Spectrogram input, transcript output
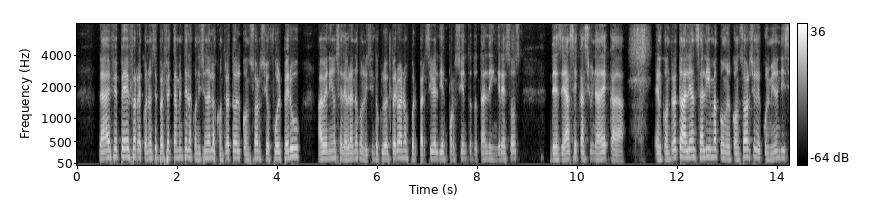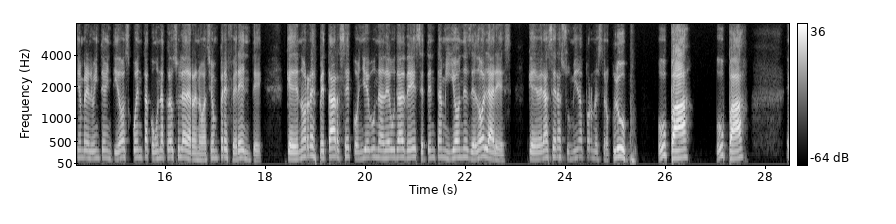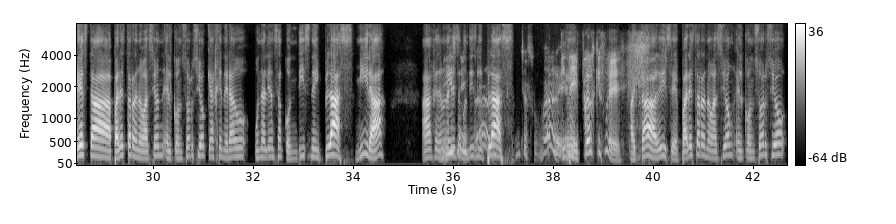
La FPF reconoce perfectamente las condiciones de los contratos del consorcio Fútbol Perú. Ha venido celebrando con los distintos clubes peruanos, pues percibe el 10% total de ingresos desde hace casi una década. El contrato de Alianza Lima con el consorcio que culminó en diciembre del 2022 cuenta con una cláusula de renovación preferente que de no respetarse conlleva una deuda de 70 millones de dólares que deberá ser asumida por nuestro club. Upa, upa. Esta, para esta renovación, el consorcio que ha generado una alianza con Disney Plus, mira, ha generado una alianza con Disney Plus. Mucha su madre. Disney Eh, Plus, ¿qué fue? Ahí está, dice, para esta renovación, el consorcio,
